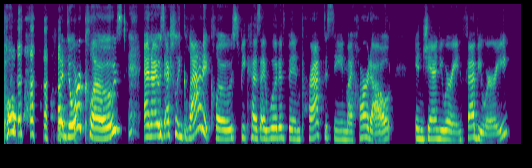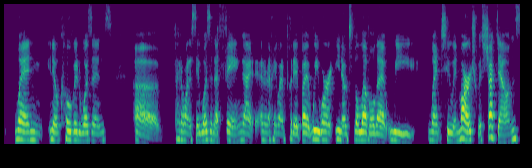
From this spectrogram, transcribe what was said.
so, a door closed, and I was actually glad it closed because I would have been practicing my heart out in January and February when you know COVID wasn't. Uh, I don't want to say wasn't a thing. I, I don't know how you want to put it, but we weren't, you know, to the level that we went to in March with shutdowns.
